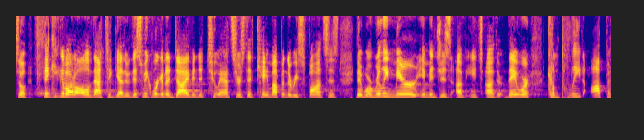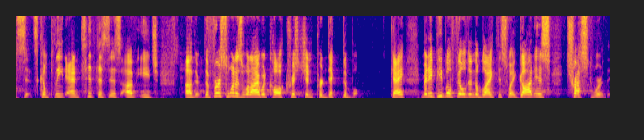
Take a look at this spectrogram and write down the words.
So, thinking about all of that together, this week we're going to dive into two answers that came up in the responses that were really mirror images of each other. They were complete opposites, complete antithesis of each other. The first one is what I would call Christian predictable. Okay? Many people filled in the blank this way God is trustworthy.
